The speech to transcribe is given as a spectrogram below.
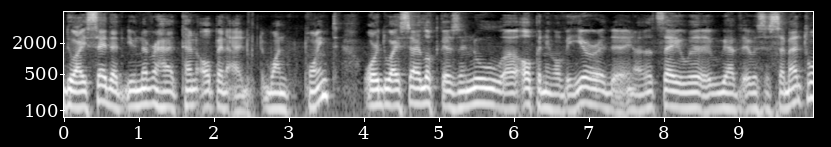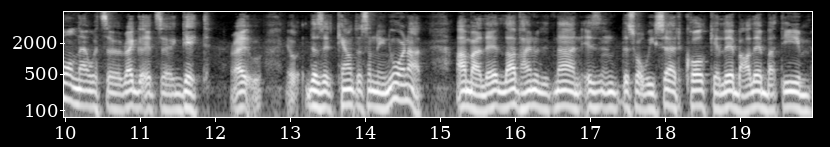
do I say that you never had 10 open at one point? Or do I say, look, there's a new uh, opening over here? The, you know, let's say we, we, have it was a cement wall, now it's a regular, it's a gate, right? Does it count as something new or not? Amar le lav hainu Isn't this what we said? Kol kele ba'ale batim.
